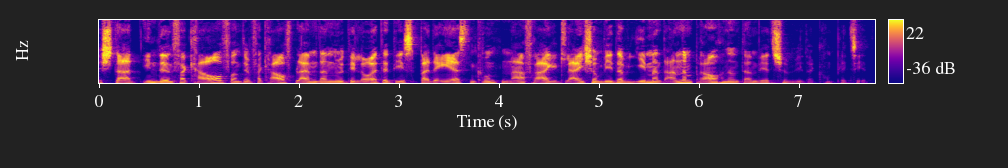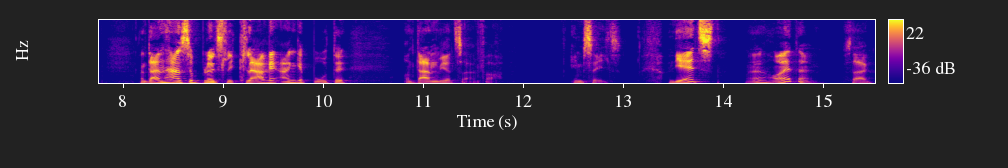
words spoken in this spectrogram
statt in den Verkauf. Und im Verkauf bleiben dann nur die Leute, die es bei der ersten Kundennachfrage gleich schon wieder jemand anderen brauchen und dann wird es schon wieder kompliziert. Und dann hast du plötzlich klare Angebote und dann wird es einfach im Sales. Und jetzt, ja, heute, sagen,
